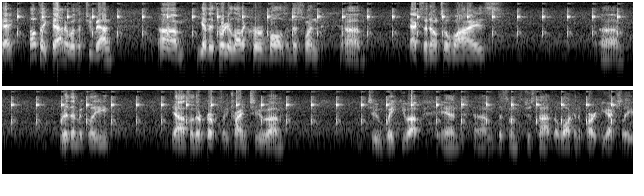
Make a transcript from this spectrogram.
Okay, I'll take that. It wasn't too bad. Um, yeah, they throw you a lot of curveballs in this one, um, accidental wise, um, rhythmically. Yeah, so they're purposely trying to um, to wake you up, and um, this one's just not a walk in the park. You actually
